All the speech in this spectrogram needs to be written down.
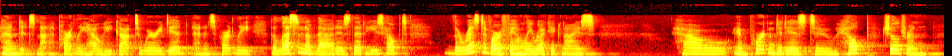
And it's not partly how he got to where he did, and it's partly the lesson of that is that he's helped the rest of our family recognize how important it is to help children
